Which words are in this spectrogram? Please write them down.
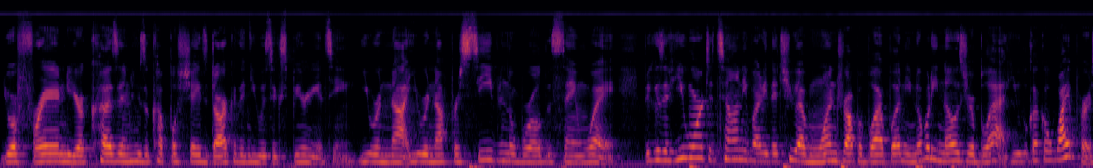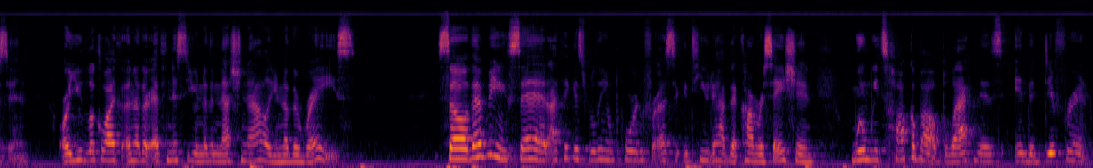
your friend, your cousin who's a couple shades darker than you is experiencing. You are not you are not perceived in the world the same way. Because if you weren't to tell anybody that you have one drop of black blood and nobody knows you're black, you look like a white person. Or you look like another ethnicity, another nationality, another race. So that being said, I think it's really important for us to continue to have that conversation when we talk about blackness in the different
